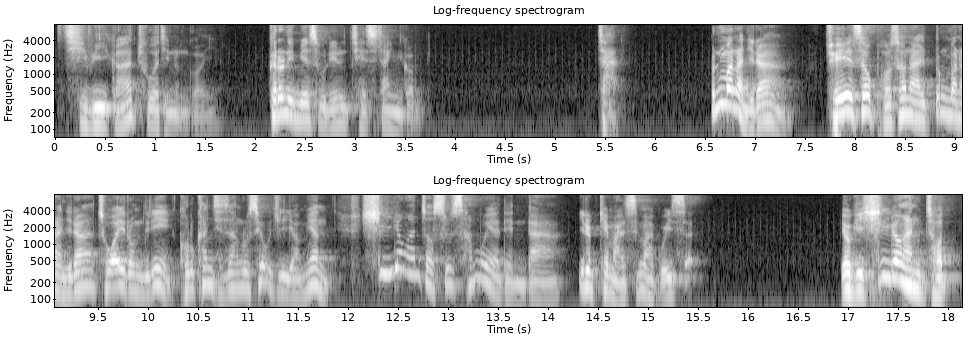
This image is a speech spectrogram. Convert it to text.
지위가 주어지는 거예요. 그런 의미에서 우리는 제사장인 겁니다. 자, 뿐만 아니라 죄에서 벗어날 뿐만 아니라 저와 여러분들이 거룩한 제사장으로 세워지려면 신령한 젖을 사모해야 된다. 이렇게 말씀하고 있어요. 여기 신령한 젖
